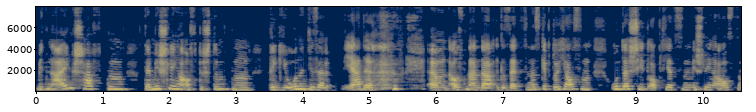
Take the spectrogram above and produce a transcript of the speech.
mit den Eigenschaften der Mischlinge aus bestimmten Regionen dieser Erde ähm, auseinandergesetzt? Und es gibt durchaus einen Unterschied, ob jetzt ein Mischlinge aus, dem,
